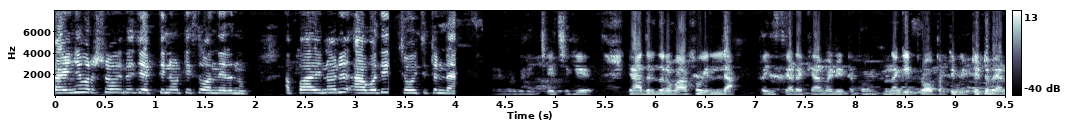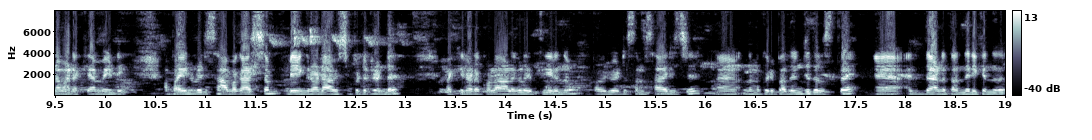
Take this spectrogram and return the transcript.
കഴിഞ്ഞ വർഷം ഒരു ജപ്തി നോട്ടീസ് വന്നിരുന്നു. അപ്പൊ അതിനൊരു അവധി ചോദിച്ചിട്ടുണ്ടായിരുന്നു. ചേച്ചിക്ക് യാതൊരു നിർവാഹവും ഇല്ല. പൈസ അടയ്ക്കാൻ വേണ്ടിയിട്ട്. അപ്പം ഒന്നെങ്കിൽ പ്രോപ്പർട്ടി വിട്ടിട്ട് വേണം അടയ്ക്കാൻ വേണ്ടി. അപ്പം അതിനുള്ളൊരു സാവകാശം ബാങ്കിനോട് ആവശ്യപ്പെട്ടിട്ടുണ്ട്. വക്കീലടക്കമുള്ള ആളുകൾ എത്തിയിരുന്നു. അപ്പോൾ അവരുമായിട്ട് സംസാരിച്ച് നമുക്കൊരു പതിനഞ്ച് ദിവസത്തെ ഇതാണ് തന്നിരിക്കുന്നത്.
